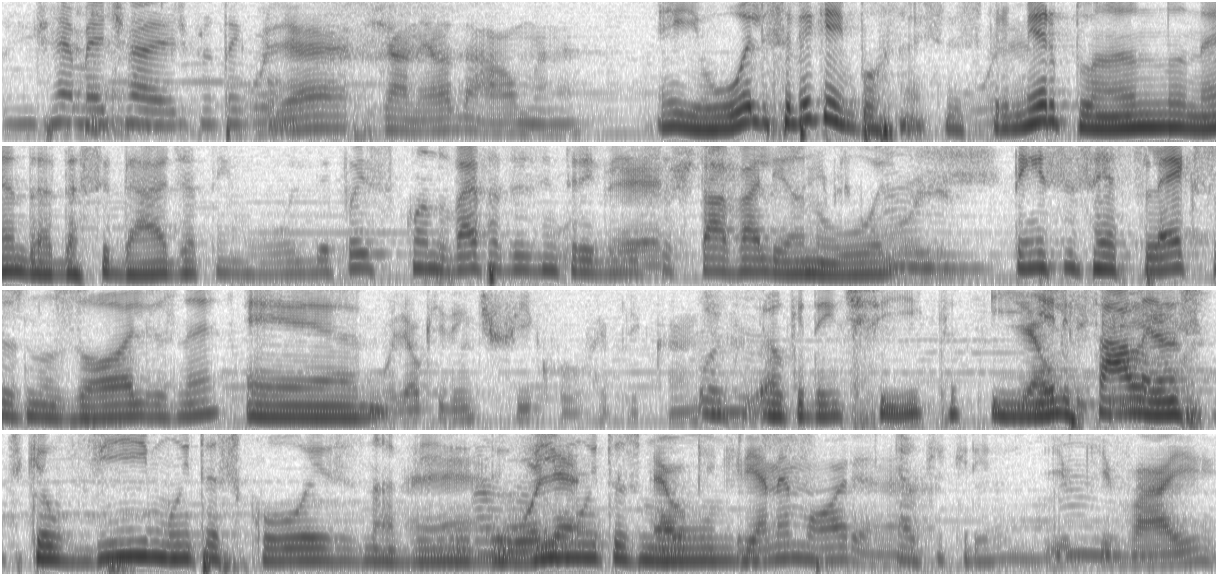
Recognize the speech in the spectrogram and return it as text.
a gente remete é. a Édipo, não tem como. O olho é janela da alma, né? E o olho, você vê que é importante. Nesse primeiro plano né, da, da cidade já tem o olho. Depois, quando vai fazer as entrevistas, está avaliando o olho. olho. Tem esses reflexos nos olhos, né? É... O olho é o que identifica o replicante. O, é o que identifica. E, e é ele fala cria... isso, de que eu vi muitas coisas na é, vida, é, eu vi muitos mundos. É o que cria a memória, né? É o que cria a memória. E o que vai,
